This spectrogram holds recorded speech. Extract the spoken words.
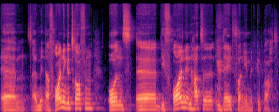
äh, mit einer Freundin getroffen und äh, die Freundin hatte ein Date von ihr mitgebracht.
